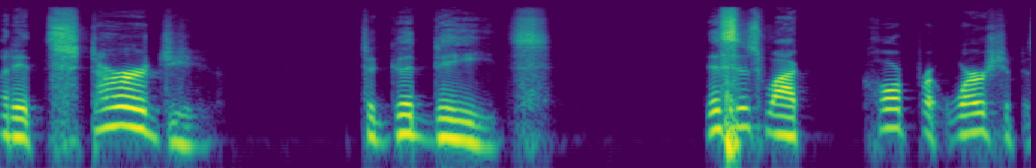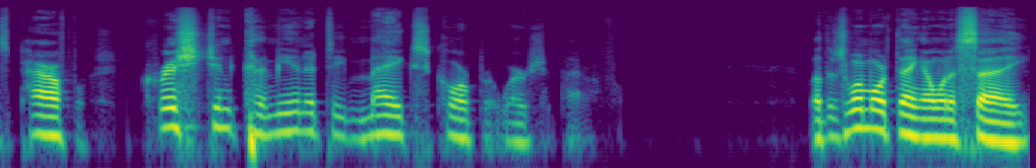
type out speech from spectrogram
But it stirred you to good deeds. This is why corporate worship is powerful. Christian community makes corporate worship powerful. Well, there's one more thing I want to say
